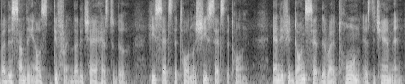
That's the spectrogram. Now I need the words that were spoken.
but there's something else different that the chair has to do. He sets the tone or she sets the tone. And if you don't set the right tone as the chairman,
